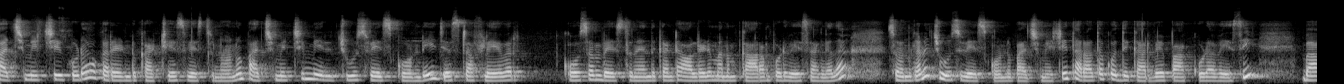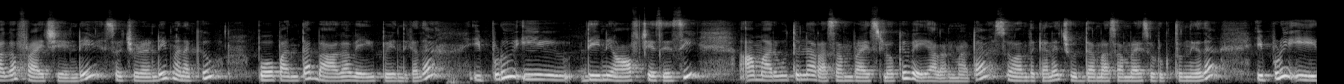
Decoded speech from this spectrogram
పచ్చిమిర్చి కూడా ఒక రెండు కట్ చేసి వేస్తున్నాను. పచ్చిమిర్చి మీరు చూసి వేసుకోండి. జస్ట్ ఆ ఫ్లేవర్ కోసం వేస్తున్నాను ఎందుకంటే ఆల్రెడీ మనం కారం పొడి వేసాం కదా. సో అందుకని చూసి వేసుకోండి పచ్చిమిర్చి. తర్వాత కొద్ది కరివేపాకు కూడా వేసి బాగా ఫ్రై చేయండి. సో చూడండి మనకు పోపు అంతా బాగా వేగిపోయింది కదా. ఇప్పుడు ఈ దీన్ని ఆఫ్ చేసేసి ఆ మరుగుతున్న రసం రైస్లోకి వేయాలన్నమాట. సో అందుకనే చూద్దాం రసం రైస్ ఉడుకుతుంది కదా. ఇప్పుడు ఈ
